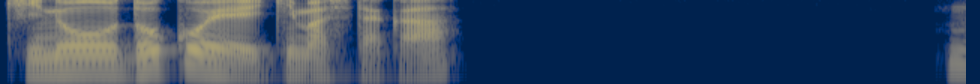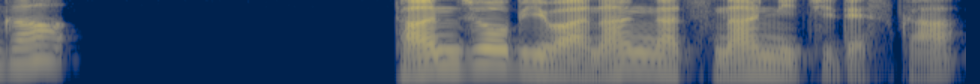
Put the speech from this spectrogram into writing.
昨日どこへ行きましたか？5誕生日は何月何日ですか？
